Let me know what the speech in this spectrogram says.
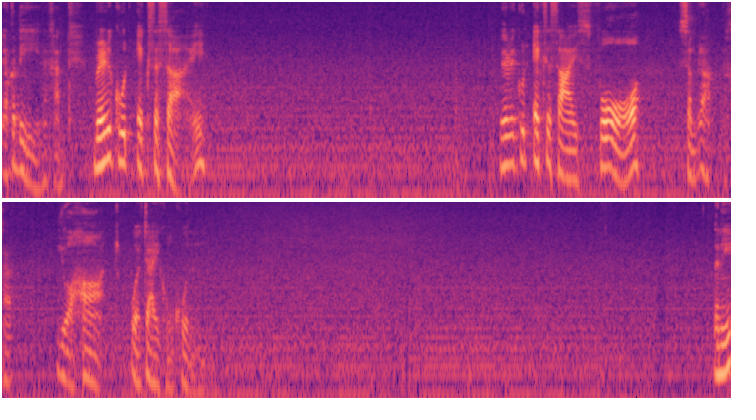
แล้วก็ดีนะครับ very good exercise very good exercise for สำหรับ นะครับ your heart หัวใจของคุณตอนนี้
